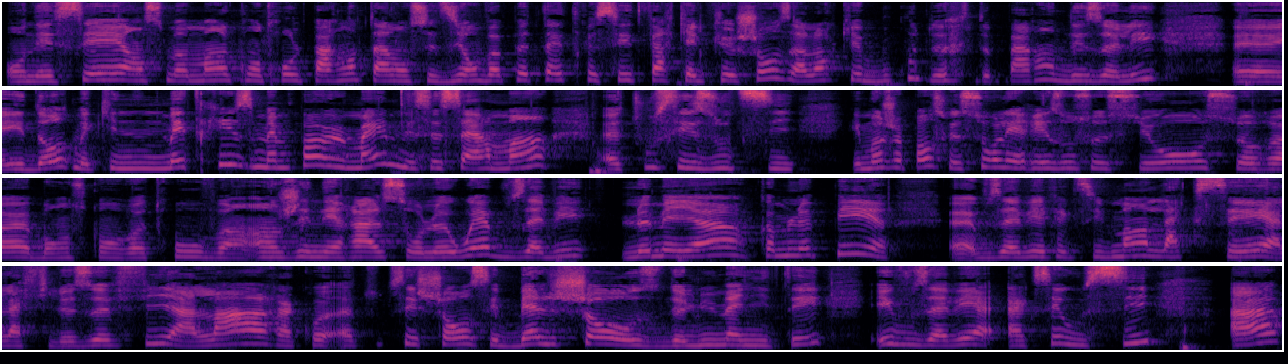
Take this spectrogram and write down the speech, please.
on essaie en ce moment le contrôle parental, on se dit on va peut-être essayer de faire quelque chose, alors qu'il y a beaucoup de, de parents, désolés, euh, et d'autres, mais qui ne maîtrisent même pas eux-mêmes nécessairement euh, tous ces outils. Et moi, je pense que sur les réseaux sociaux, sur euh, bon, ce qu'on retrouve en, en, général sur le web, vous avez le meilleur comme le pire. Vous avez effectivement l'accès à la philosophie, à l'art, à, à toutes ces choses, ces belles choses de l'humanité et vous avez accès aussi à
